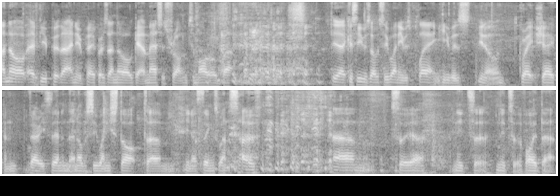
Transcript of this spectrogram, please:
I know if you put that in your papers, I know I'll get a message from him tomorrow. But yeah, because he was obviously when he was playing, he was you know in great shape and very thin, and then obviously when he stopped, um, you know things went south. Um, so yeah, need to need to avoid that.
